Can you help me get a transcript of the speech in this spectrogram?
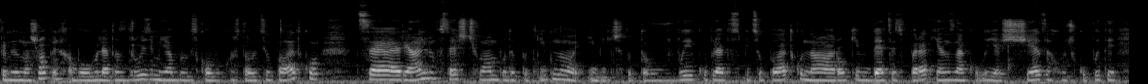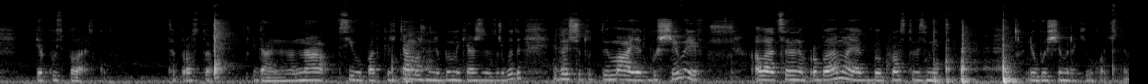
коли йду на шопінг або гуляти з друзями, я обов'язково використовую цю палетку. Це реально все, що вам буде потрібно і більше. Тобто ви купляєте собі цю палетку на років 10 вперед. Я не знаю, коли я ще захочу купити якусь палетку. Це просто ідеально. На всі випадки життя можна любий макіяж зробити. Єдине, що тут немає якби шимерів, але це не проблема, якби просто візьміть любий шимер, який ви хочете.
